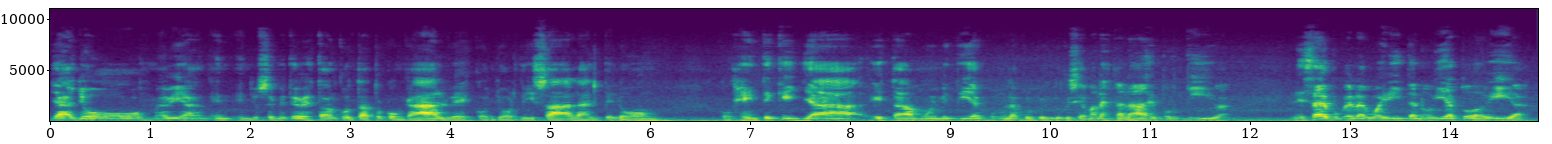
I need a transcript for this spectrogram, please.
ya yo me había, en, en Yosemite había estado en contacto con Galvez, con Jordi Salas, el Pelón, con gente que ya estaba muy metida con la, lo que se llama la escalada deportiva. En esa época en la Guairita no había todavía,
